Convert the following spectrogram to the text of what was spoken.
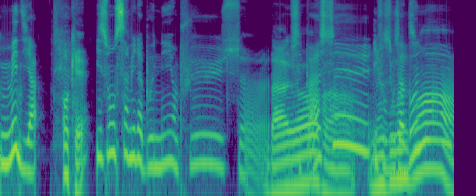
Media. Ok. Ils ont 5000 abonnés en plus. Bah C'est alors. pas assez. Il faut vous abonner. En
